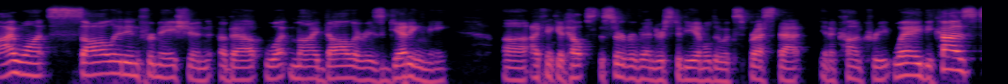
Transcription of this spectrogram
I want solid information about what my dollar is getting me. Uh, I think it helps the server vendors to be able to express that in a concrete way because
